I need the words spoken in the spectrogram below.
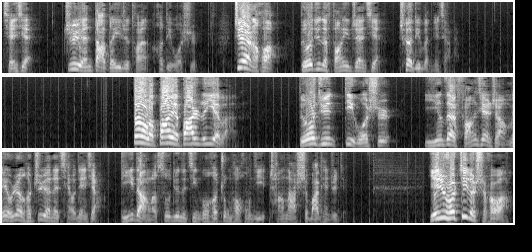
前线，支援大德意志团和帝国师。这样的话，德军的防御战线彻底稳定下来。到了八月八日的夜晚，德军帝国师已经在防线上没有任何支援的条件下，抵挡了苏军的进攻和重炮轰击，长达十八天之久。也就是说，这个时候啊，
